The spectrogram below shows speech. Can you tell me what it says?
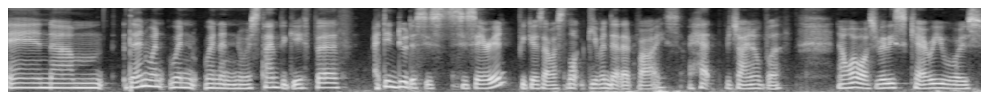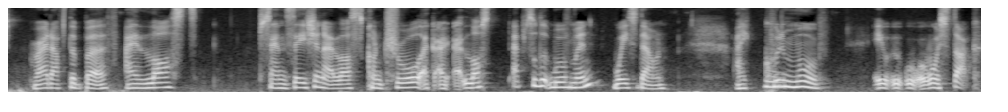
And um, then when, when, when it was time to give birth I didn't do the ces- cesarean because I was not given that advice. I had vaginal birth. Now, what was really scary was right after birth, I lost sensation. I lost control. I, I, I lost absolute movement, waist down. I couldn't move. It, it, it was stuck.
